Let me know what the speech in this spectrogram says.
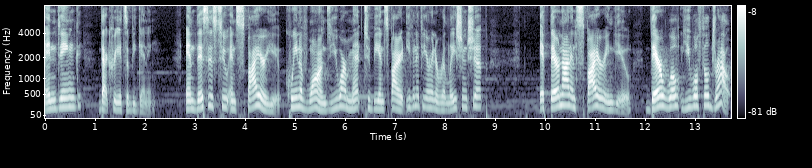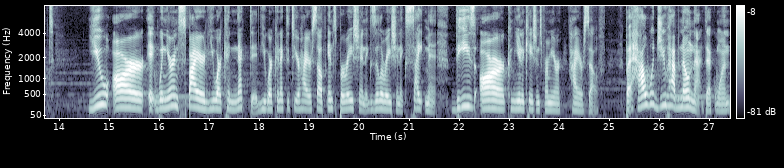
ending that creates a beginning. And this is to inspire you. Queen of wands you are meant to be inspired. Even if you're in a relationship if they're not inspiring you, there will you will feel drought. You are it, when you're inspired, you are connected. You are connected to your higher self, inspiration, exhilaration, excitement. These are communications from your higher self. But how would you have known that, deck 1,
